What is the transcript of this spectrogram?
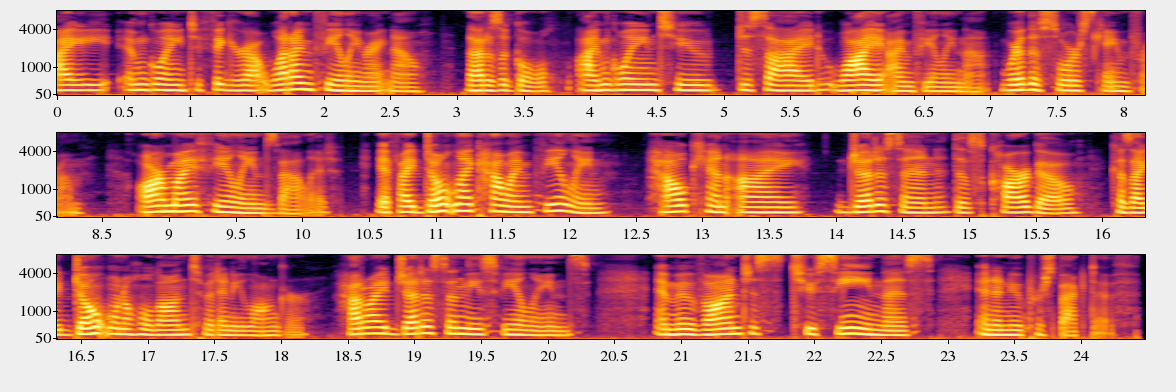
I am going to figure out what I'm feeling right now. That is a goal. I'm going to decide why I'm feeling that, where the source came from. Are my feelings valid? If I don't like how I'm feeling, how can I jettison this cargo because I don't want to hold on to it any longer? How do I jettison these feelings and move on to, to seeing this in a new perspective?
